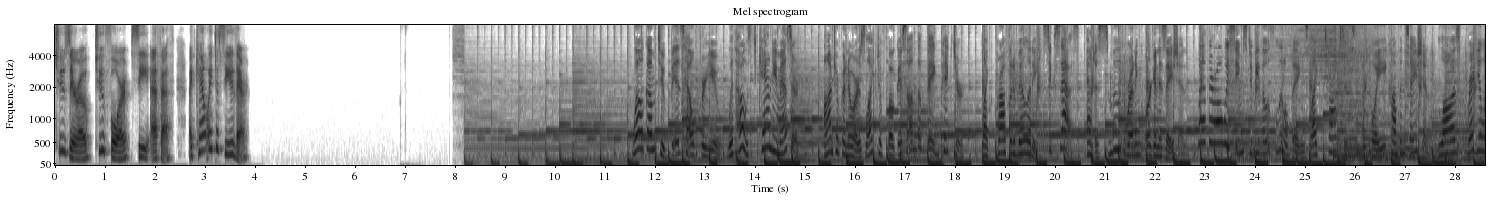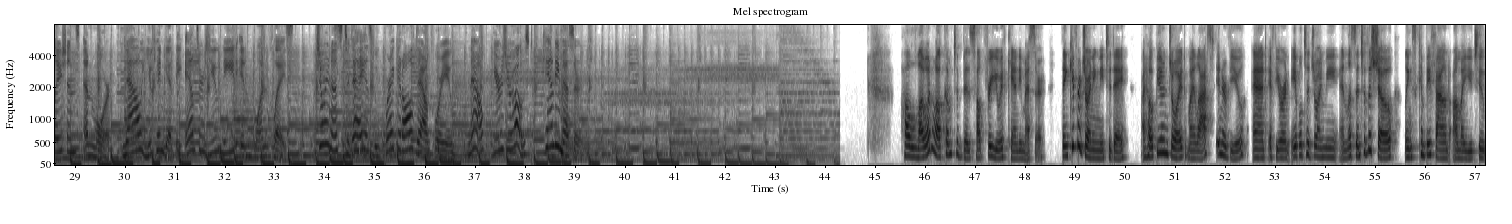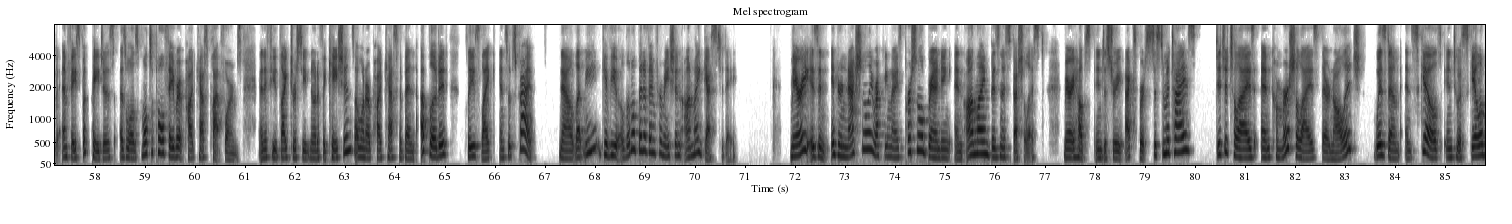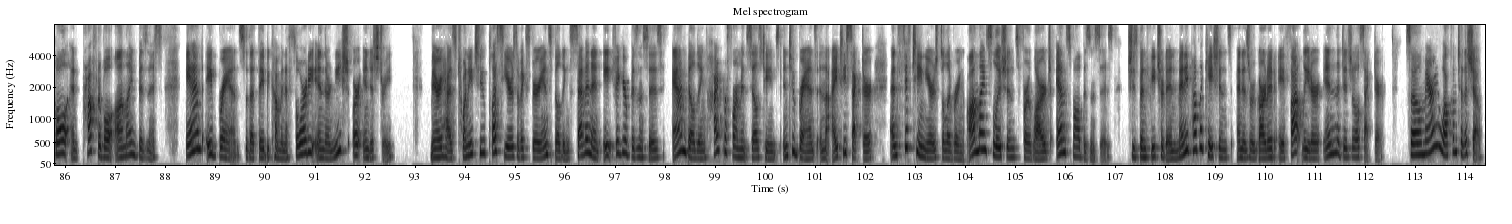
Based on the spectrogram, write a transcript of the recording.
2024 CFF. I can't wait to see you there. Welcome to Biz Help for You with host Candy Messer. Entrepreneurs like to focus on the big picture, like profitability, success, and a smooth running organization. There always seems to be those little things like taxes, employee compensation, laws, regulations, and more. Now you can get the answers you need in one place. Join us today as we break it all down for you. Now, here's your host, Candy Messer. Hello and welcome to Biz Help for You with Candy Messer. Thank you for joining me today. I hope you enjoyed my last interview. And if you are unable to join me and listen to the show, links can be found on my YouTube and Facebook pages, as well as multiple favorite podcast platforms. And if you'd like to receive notifications on when our podcasts have been uploaded, please like and subscribe. Now, let me give you a little bit of information on my guest today. Mary is an internationally recognized personal branding and online business specialist. Mary helps industry experts systematize, digitalize, and commercialize their knowledge, wisdom, and skills into a scalable and profitable online business and a brand so that they become an authority in their niche or industry. Mary has 22 plus years of experience building seven and eight figure businesses and building high performance sales teams into brands in the IT sector, and 15 years delivering online solutions for large and small businesses. She's been featured in many publications and is regarded a thought leader in the digital sector. So, Mary, welcome to the show.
